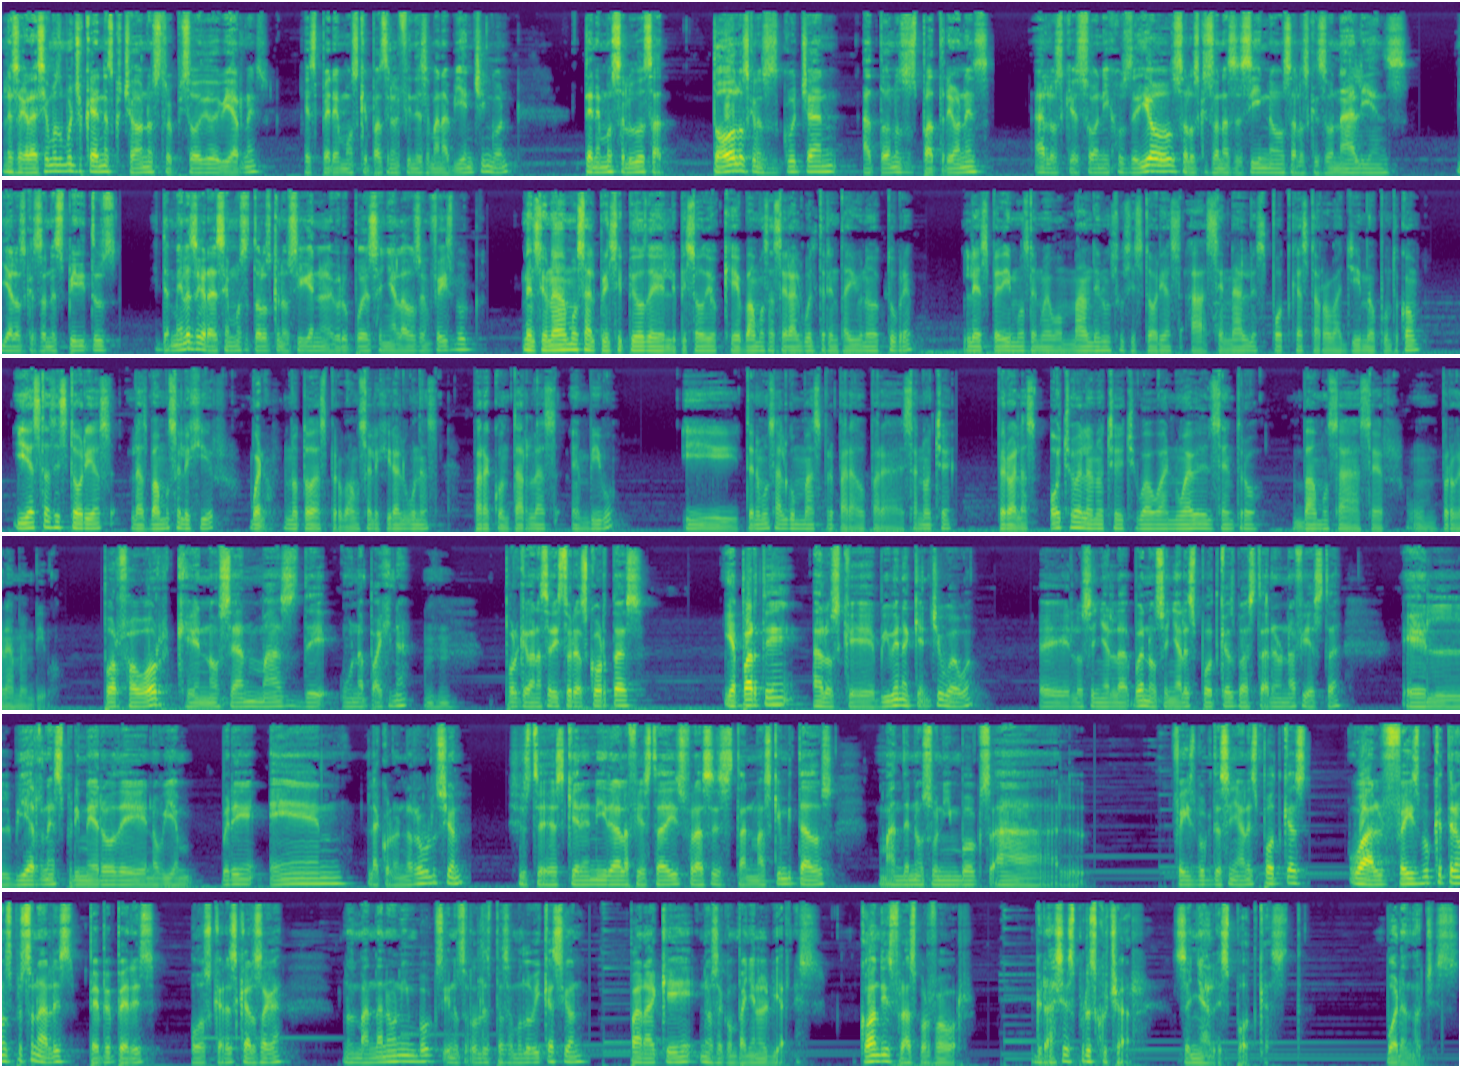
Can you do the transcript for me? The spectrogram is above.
Les agradecemos mucho que hayan escuchado nuestro episodio de viernes. Esperemos que pasen el fin de semana bien chingón. Tenemos saludos a todos los que nos escuchan, a todos nuestros patreones, a los que son hijos de Dios, a los que son asesinos, a los que son aliens y a los que son espíritus. Y también les agradecemos a todos los que nos siguen en el grupo de señalados en Facebook. Mencionábamos al principio del episodio que vamos a hacer algo el 31 de octubre. Les pedimos de nuevo mándenos sus historias a cenalespodcast.gmail.com y estas historias las vamos a elegir, bueno, no todas, pero vamos a elegir algunas para contarlas en vivo. Y tenemos algo más preparado para esa noche, pero a las 8 de la noche de Chihuahua, 9 del centro, vamos a hacer un programa en vivo. Por favor, que no sean más de una página, porque van a ser historias cortas. Y aparte, a los que viven aquí en Chihuahua, eh, los señala, bueno, Señales Podcast va a estar en una fiesta el viernes primero de noviembre en la Colonia Revolución. Si ustedes quieren ir a la fiesta de disfraces, están más que invitados. Mándenos un inbox al Facebook de Señales Podcast o al Facebook que tenemos personales, Pepe Pérez, Oscar Escárzaga. Nos mandan un inbox y nosotros les pasamos la ubicación para que nos acompañen el viernes. Con disfraz, por favor. Gracias por escuchar Señales Podcast. Buenas noches.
